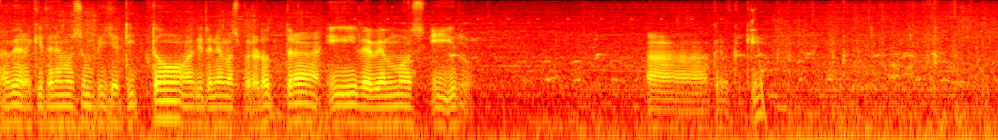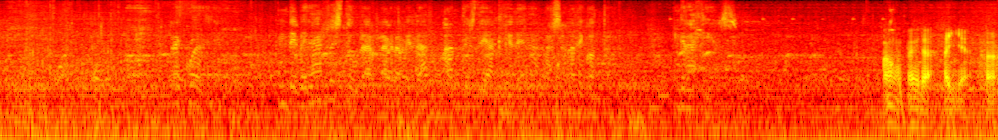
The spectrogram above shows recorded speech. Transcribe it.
A ver, aquí tenemos un billetito, aquí tenemos para la otra y debemos ir a... creo que aquí. Ah, era allá. Ah.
